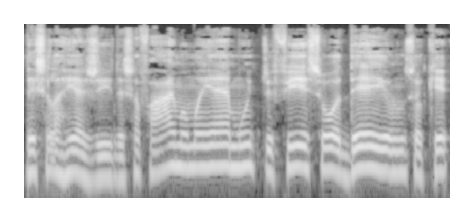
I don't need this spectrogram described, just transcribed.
Deixa ela reagir, deixa ela falar, ai mamãe, é muito difícil, eu odeio, não sei o quê.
